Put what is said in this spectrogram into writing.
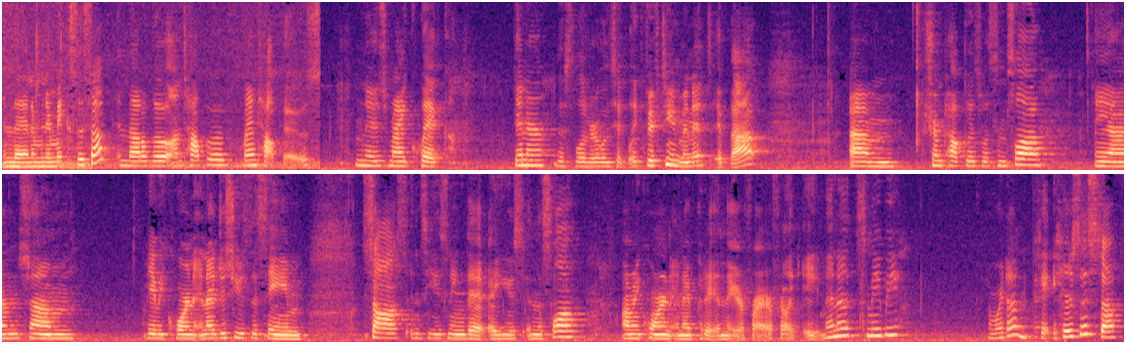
And then I'm going to mix this up and that'll go on top of my tacos. And there's my quick dinner. This literally took like 15 minutes, if that. Um, shrimp tacos with some slaw and some baby corn. And I just used the same sauce and seasoning that I used in the slaw on my corn and I put it in the air fryer for like eight minutes maybe. And we're done. Okay, here's the stuff.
